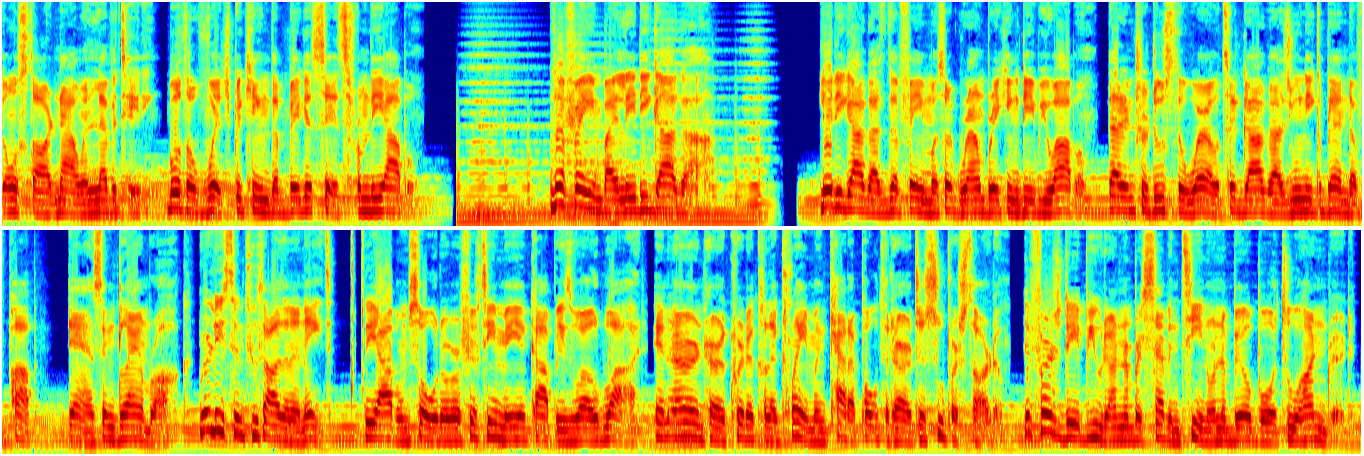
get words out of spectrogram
don't Start Now and Levitating, both of which became the biggest hits from the album. The Fame by Lady Gaga. Lady Gaga's The Fame was her groundbreaking debut album that introduced the world to Gaga's unique blend of pop, dance, and glam rock. Released in 2008, the album sold over 15 million copies worldwide and earned her critical acclaim and catapulted her to superstardom. It first debuted on number 17 on the Billboard 200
